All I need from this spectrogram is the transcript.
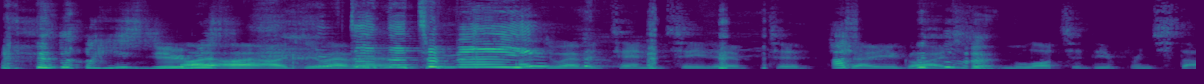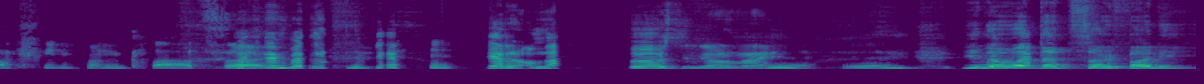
like, you I, serious? I, I do have a, that to I do have a tendency to, to show you guys lots of different stuff in one class. So but then, but then, yeah, get it. I'm not the person. You know what I mean? yeah, yeah. You know what? That's so funny.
